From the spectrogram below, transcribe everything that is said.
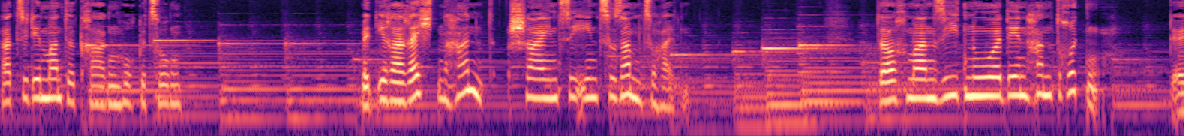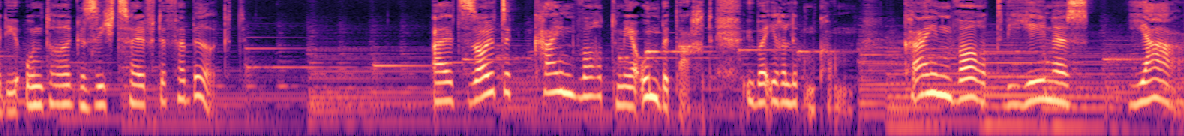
hat sie den Mantelkragen hochgezogen. Mit ihrer rechten Hand scheint sie ihn zusammenzuhalten. Doch man sieht nur den Handrücken, der die untere Gesichtshälfte verbirgt. Als sollte kein Wort mehr unbedacht über ihre Lippen kommen. Kein Wort wie jenes Ja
